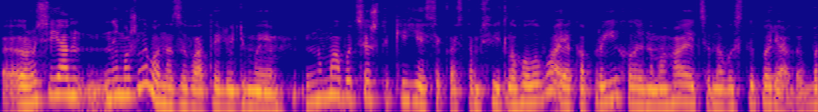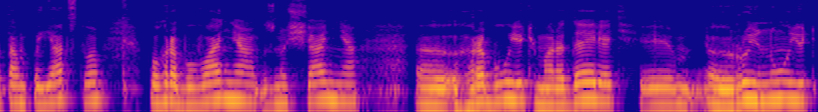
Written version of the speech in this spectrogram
росіян неможливо називати людьми. Ну, мабуть, це ж таки є якась там світла голова, яка приїхала і намагається навести порядок, бо там пияцтво, пограбування, знущання, е, грабують, мародерять, е, е, руйнують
